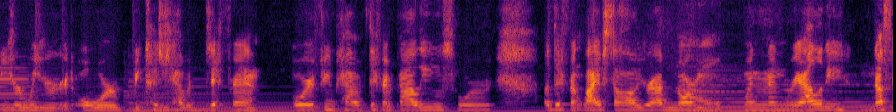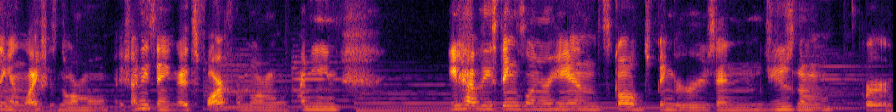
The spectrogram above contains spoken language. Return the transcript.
you're weird or because you have a different or if you have different values or a different lifestyle you're abnormal. When in reality nothing in life is normal. If anything it's far from normal. I mean you have these things on your hands called fingers and use them for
